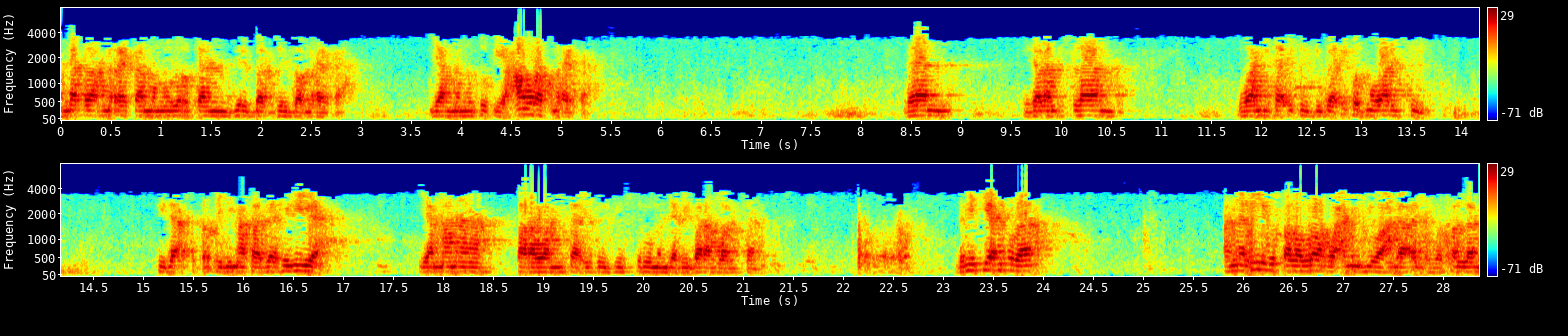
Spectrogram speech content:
Hendaklah mereka mengulurkan jilbab-jilbab mereka yang menutupi aurat mereka. Dan di dalam Islam wanita itu juga ikut mewarisi. Tidak seperti di masa jahiliyah yang mana para wanita itu justru menjadi barang warisan. Demikian pula An-Nabi sallallahu alaihi wa ala alihi wasallam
